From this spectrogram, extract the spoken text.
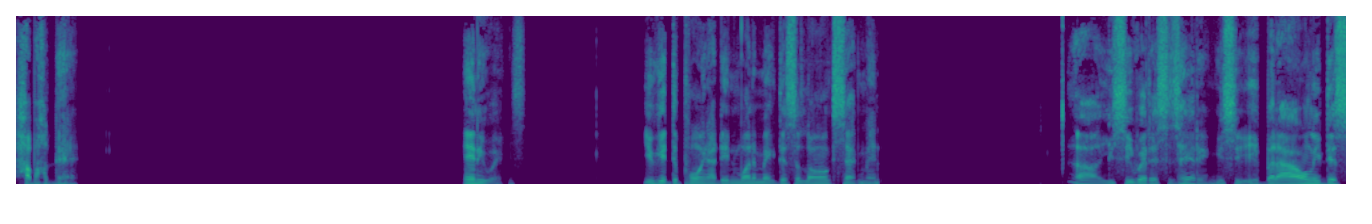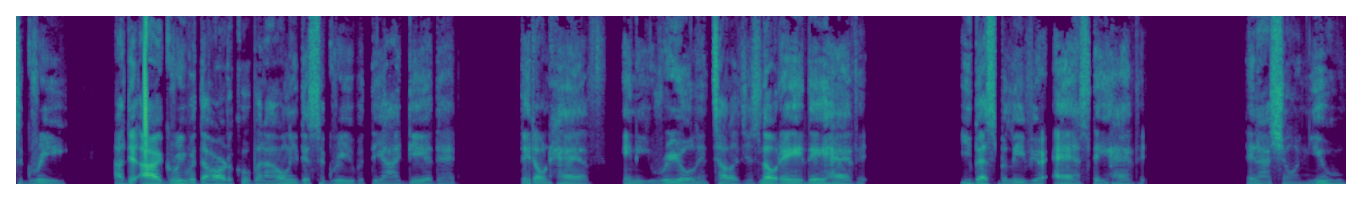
How about that? Anyways, you get the point. I didn't want to make this a long segment. Uh, you see where this is heading. You see, but I only disagree I, di- I agree with the article, but I only disagree with the idea that they don't have any real intelligence. No, they they have it. You best believe your ass they have it. They're not showing you.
